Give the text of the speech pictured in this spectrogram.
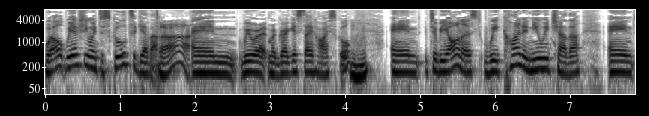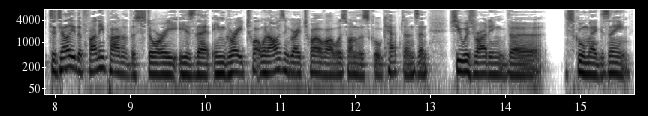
Well, we actually went to school together. Ah. And we were at MacGregor State High School. And to be honest, we kind of knew each other. And to tell you the funny part of the story is that in grade 12, when I was in grade 12, I was one of the school captains and she was writing the school magazine.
